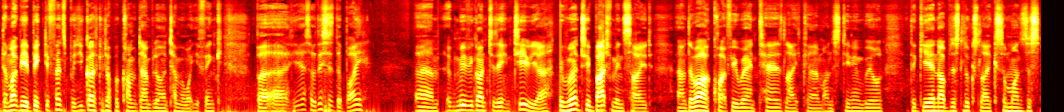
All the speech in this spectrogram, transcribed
there might be a big difference. But you guys can drop a comment down below and tell me what you think. But uh, yeah, so this is the buy. Um, moving on to the interior, it weren't too bad from inside. Um, there are quite a few wear and tears, like um, on the steering wheel the gear knob just looks like someone's just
